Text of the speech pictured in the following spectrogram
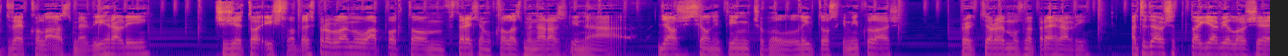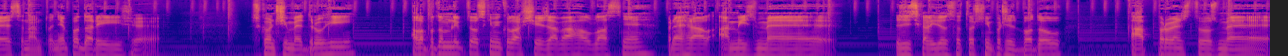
dve kola sme vyhrali, čiže to išlo bez problému a potom v treťom kole sme narazili na ďalší silný tým, čo bol Liptovský Mikuláš, pre ktorému sme prehrali. A teda už sa to tak javilo, že sa nám to nepodarí, že skončíme druhý ale potom Liptovský Mikuláš tiež zaváhal vlastne, prehral a my sme získali dostatočný počet bodov a prvenstvo sme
